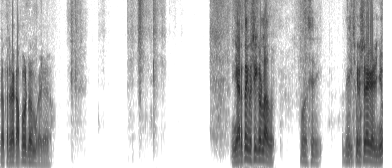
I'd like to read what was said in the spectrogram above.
എത്ര രൂപ കപ്പ കിട്ടും നമുക്ക് കഴിയോ ഇനി അടുത്ത കൃഷിക്കുള്ളത് ഓ ശരി. കൃഷിയെ കഴിഞ്ഞു.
